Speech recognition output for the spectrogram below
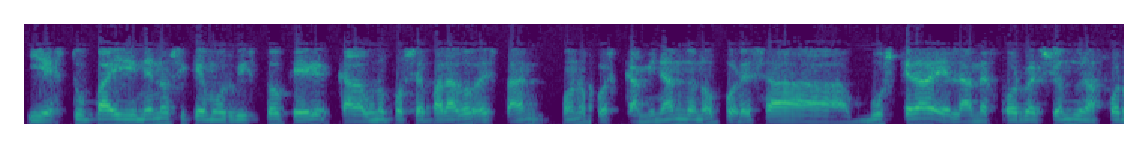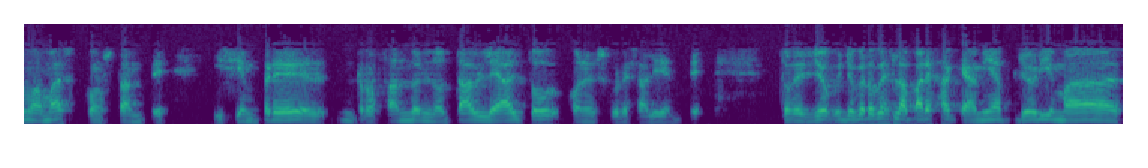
Y Estupa y Neno sí que hemos visto que cada uno por separado están, bueno, pues caminando, ¿no? Por esa búsqueda de la mejor versión de una forma más constante y siempre rozando el notable alto con el sobresaliente. Entonces yo, yo creo que es la pareja que a mí a priori más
